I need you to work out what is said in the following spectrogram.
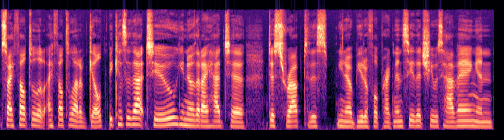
so I felt a little, I felt a lot of guilt because of that too, you know, that I had to disrupt this, you know, beautiful pregnancy that she was having. And,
